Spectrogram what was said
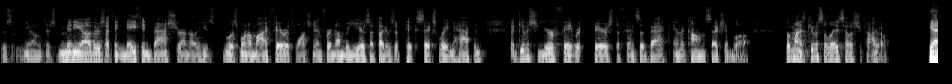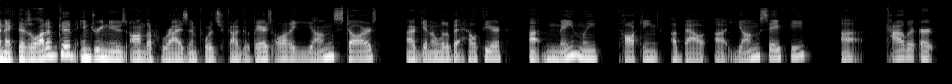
There's you know there's many others. I think Nathan Vasher. I know he was one of my favorites. Watching him for a number of years, I thought he was a pick six waiting to happen. But give us your favorite Bears defensive back in the comment section below. But Miles, give us the latest out of Chicago. Yeah, Nick, there's a lot of good injury news on the horizon for the Chicago Bears. A lot of young stars are getting a little bit healthier, uh, mainly talking about uh, young safety. Uh, Kyler or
